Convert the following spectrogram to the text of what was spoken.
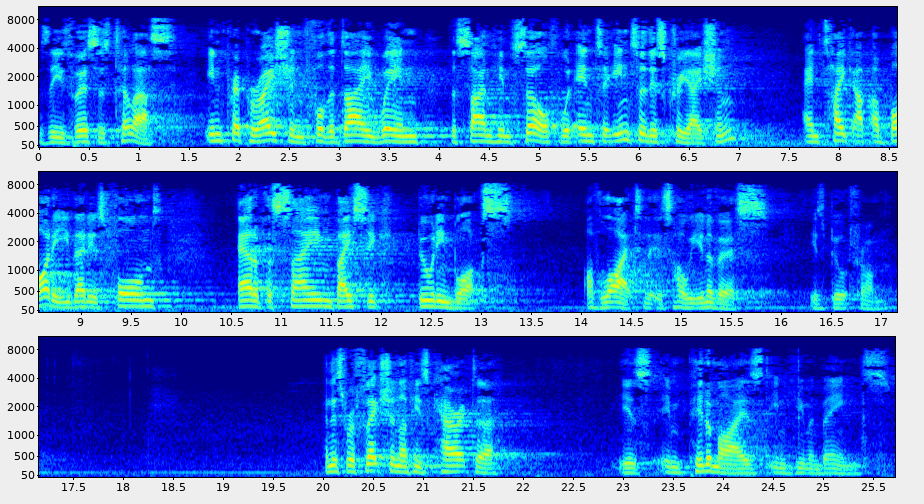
as these verses tell us, in preparation for the day when the Son himself would enter into this creation and take up a body that is formed out of the same basic building blocks of light that this whole universe is built from. And this reflection of his character is epitomized in human beings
